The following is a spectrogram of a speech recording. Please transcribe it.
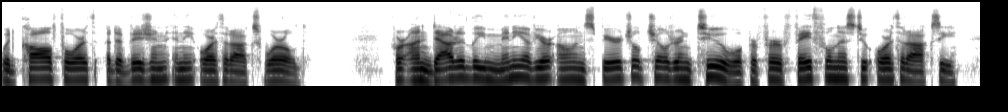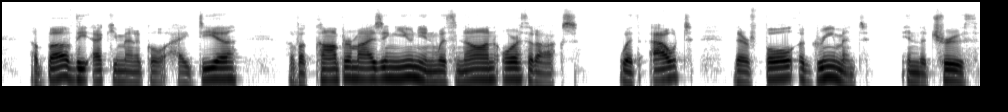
would call forth a division in the Orthodox world. For undoubtedly many of your own spiritual children too will prefer faithfulness to orthodoxy above the ecumenical idea of a compromising union with non Orthodox without their full agreement in the truth.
